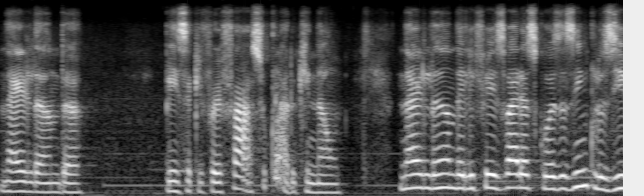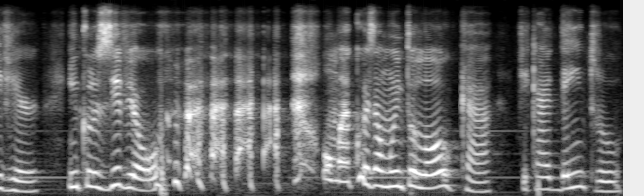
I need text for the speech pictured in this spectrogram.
Na Irlanda. Pensa que foi fácil? Claro que não. Na Irlanda ele fez várias coisas, inclusive, inclusive uma coisa muito louca, ficar dentro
